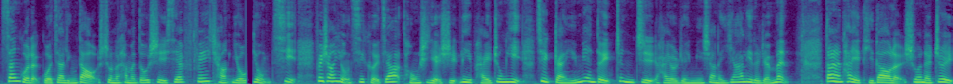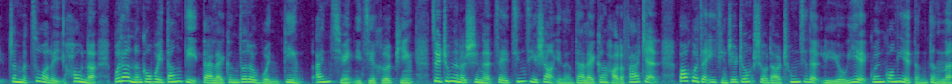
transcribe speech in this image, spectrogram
三国的国家领导，说呢他们都是一些非常有勇气、非常勇气可嘉，同时也是力排众议，去敢于面对政治还有人民上的压力的人们。当然，他也提到了说呢，这这么做了以后呢，不但能够为当地带来更多的稳。稳定、安全以及和平，最重要的是呢，在经济上也能带来更好的发展，包括在疫情之中受到冲击的旅游业、观光业等等呢，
